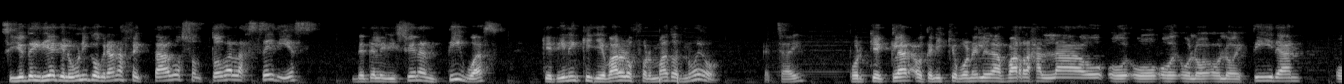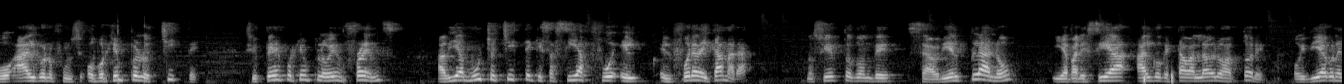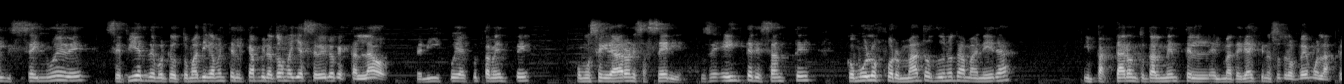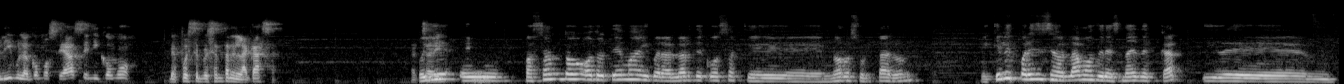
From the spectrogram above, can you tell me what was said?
Si yo te diría que lo único gran afectado son todas las series de televisión antiguas que tienen que llevar a los formatos nuevos, ¿cachai? Porque, claro, o tenéis que ponerle las barras al lado, o, lo, estiran, o algo no funciona. O, por ejemplo, los chistes. Si ustedes, por ejemplo, ven Friends, había mucho chiste que se hacía fue el, fuera de cámara, ¿no es cierto? Donde se abría el plano y aparecía algo que estaba al lado de los actores. Hoy día con el 16.9 se pierde porque automáticamente en el cambio de la toma ya se ve lo que está al lado. Tenéis justamente cómo se grabaron esas series. Entonces es interesante cómo los formatos de una otra manera impactaron totalmente el, material que nosotros vemos, las películas, cómo se hacen y cómo después se presentan en la casa. Oye, eh, pasando a otro tema y para hablar de cosas que no resultaron, eh, ¿qué les parece si hablamos del Snyder Cut y de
